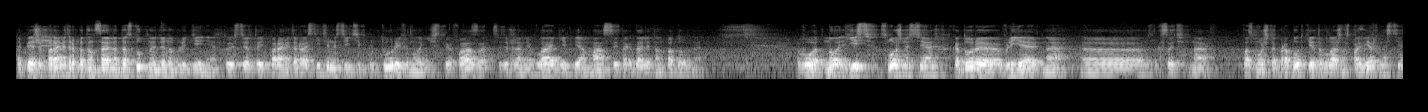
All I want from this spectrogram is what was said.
Опять же, параметры потенциально доступны для наблюдения, то есть это и параметры растительности, и тип культуры, и фенологическая фаза, содержание влаги, биомассы и так далее и тому подобное. Вот. Но есть сложности, которые влияют на, э, так сказать, на возможность обработки, это влажность поверхности,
